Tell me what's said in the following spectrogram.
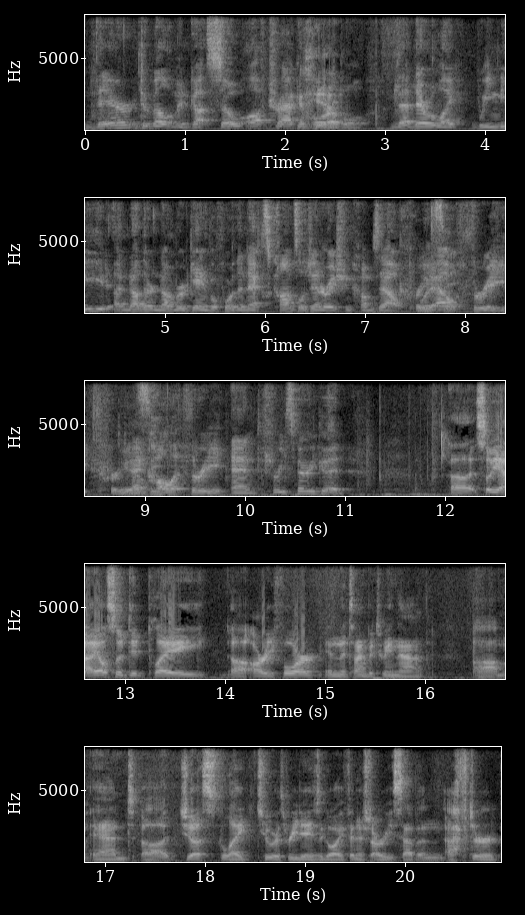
their development got so off track and horrible that they were like, we need another numbered game before the next console generation comes out. Put Crazy. out 3 Crazy. and call it 3. And 3's very good. Uh, so yeah, I also did play uh, RE4 in the time between that, um, and uh, just like two or three days ago, I finished RE7 after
